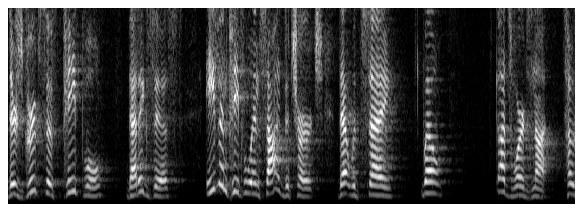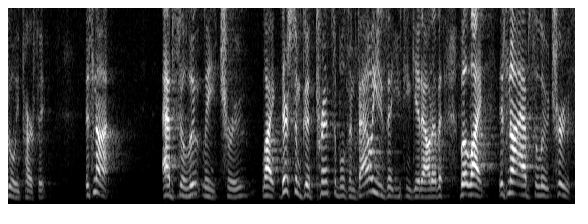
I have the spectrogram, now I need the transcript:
there's groups of people that exist, even people inside the church, that would say, well, God's word's not totally perfect. It's not absolutely true. Like, there's some good principles and values that you can get out of it, but like, it's not absolute truth.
